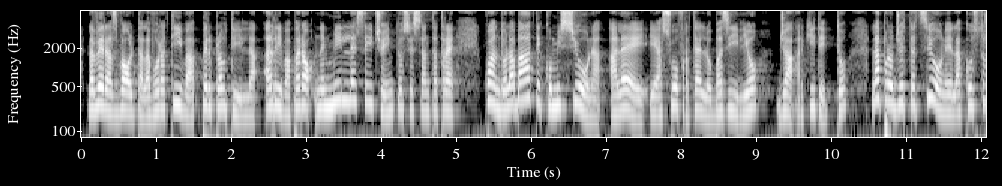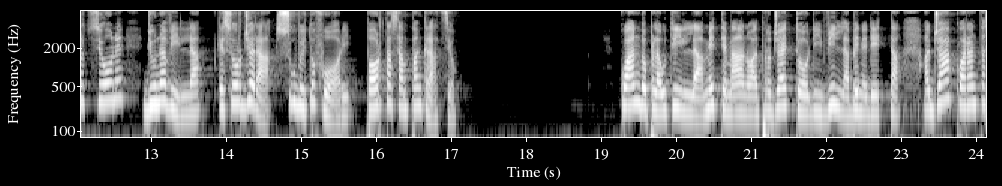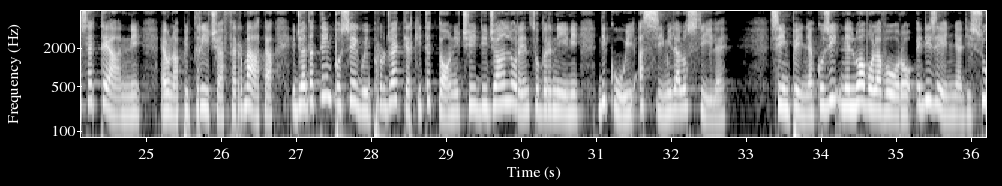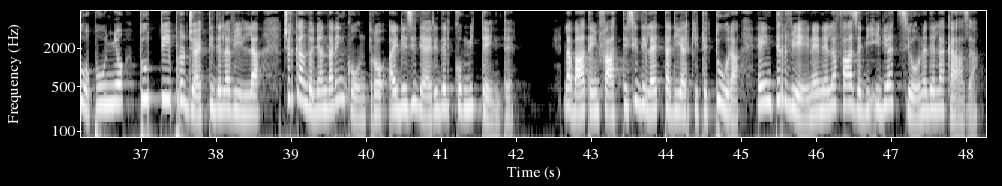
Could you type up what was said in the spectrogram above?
La vera svolta lavorativa per Plautilla arriva però nel 1663, quando l'abate commissiona a lei e a suo fratello Basilio, già architetto, la progettazione e la costruzione di una villa che sorgerà subito fuori Porta San Pancrazio. Quando Plautilla mette mano al progetto di Villa Benedetta ha già 47 anni, è una pittrice affermata e già da tempo segue i progetti architettonici di Gian Lorenzo Bernini, di cui assimila lo stile. Si impegna così nel nuovo lavoro e disegna di suo pugno tutti i progetti della villa, cercando di andare incontro ai desideri del committente. L'abate infatti si diletta di architettura e interviene nella fase di ideazione della casa.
